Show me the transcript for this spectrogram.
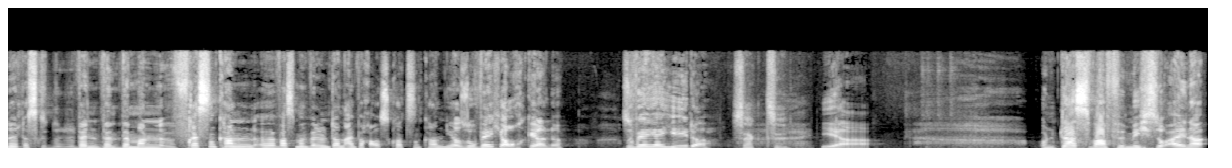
Ne, das, wenn, wenn, wenn man fressen kann, äh, was man will und dann einfach auskotzen kann, ja, so wäre ich auch gerne. So wäre ja jeder. Sagt sie. Ja. Und das war für mich so einer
